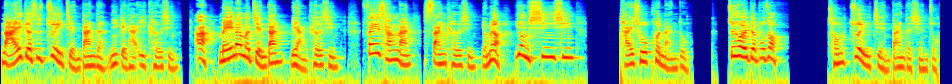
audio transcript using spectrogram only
哪一个是最简单的，你给他一颗星啊，没那么简单，两颗星，非常难，三颗星，有没有？用星星排出困难度。最后一个步骤，从最简单的先做。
